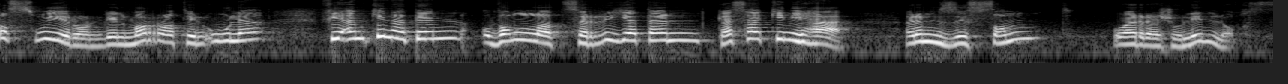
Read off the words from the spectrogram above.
تصوير للمرة الأولى في أمكنة ظلت سرية كساكنها رمز الصمت والرجل اللغز.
